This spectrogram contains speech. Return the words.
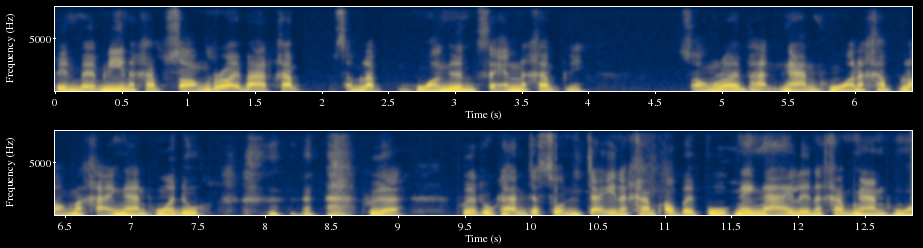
เป็นแบบนี้นะครับสองร้อยบาทครับ สำหรับหัวเงินแสนนะครับนี่สองร้อยบาทงานหัวนะครับ ลองมาขายงานหัวดูเผื่อเผื่อทุกท่านจะสนใจนะครับ เอาไปปลูกง่าย ๆเลยนะครับ งานหัว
